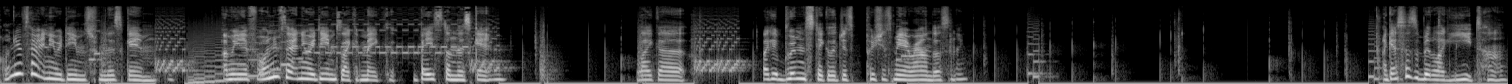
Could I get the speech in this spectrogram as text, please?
I wonder if there are any redeems from this game. I mean, if I wonder if there are any redeems I can make based on this game. Like a... Like a broomstick that just pushes me around or something. I guess that's a bit like Yeet, huh?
